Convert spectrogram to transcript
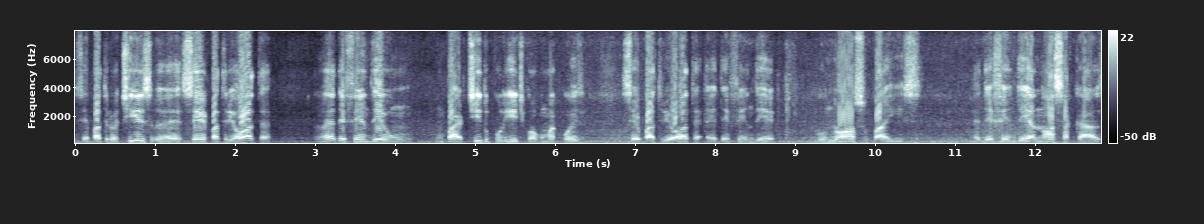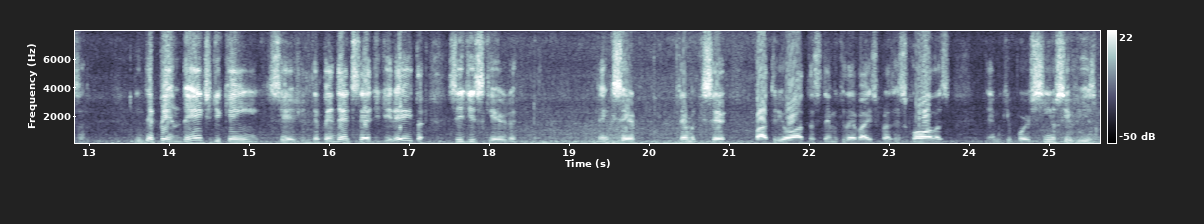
Ser patriotismo, é, ser patriota não é defender um, um partido político alguma coisa. Ser patriota é defender o nosso país, é defender a nossa casa, independente de quem seja, independente se é de direita, se de esquerda. Tem que ser temos que ser patriotas, temos que levar isso para as escolas, temos que pôr sim o civismo,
